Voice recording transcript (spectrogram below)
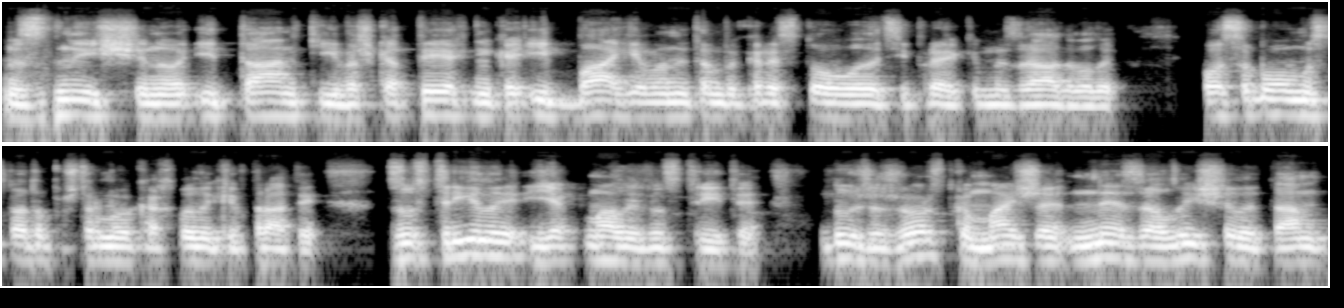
знищено, і танки, і важка техніка, і баги вони там використовували ці про які ми згадували. По особовому складу по штурмовиках великі втрати. Зустріли, як мали зустріти. Дуже жорстко, майже не залишили там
